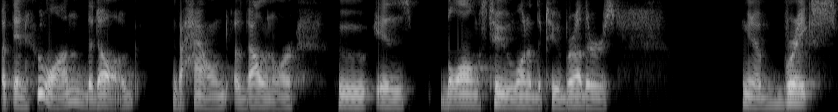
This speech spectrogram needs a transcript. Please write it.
But then Huan, the dog, the hound of Valinor, who is belongs to one of the two brothers, you know, breaks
